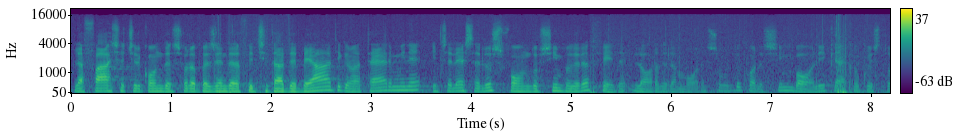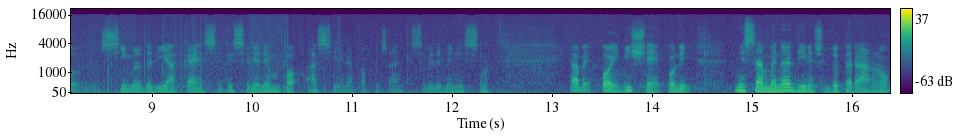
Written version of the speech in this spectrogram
la fascia circonda il sole rappresenta la felicità dei beati che non ha termine, il celeste dello sfondo, simbolo della fede, l'oro dell'amore. Sono tutte cose simboliche, ecco questo simbolo dell'IHS che si vede un po' a Siena, proprio c'è anche, si vede benissimo. E vabbè, poi i discepoli di San Bernardino si adoperarono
